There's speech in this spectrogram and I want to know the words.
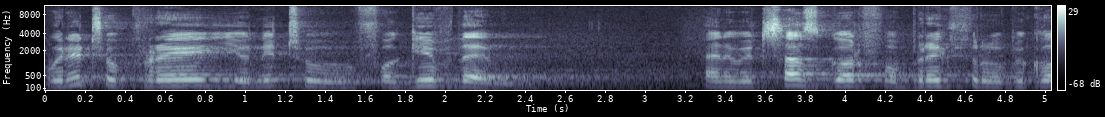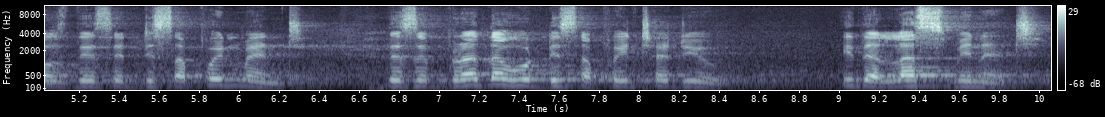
We need to pray, you need to forgive them. And we trust God for breakthrough because there's a disappointment. There's a brother who disappointed you in the last minute.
